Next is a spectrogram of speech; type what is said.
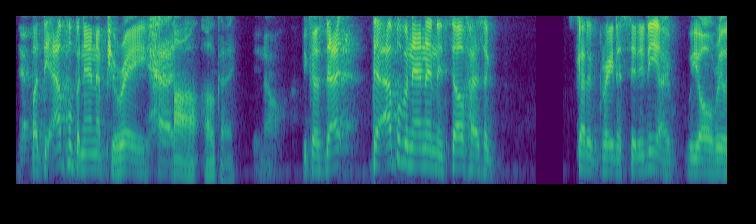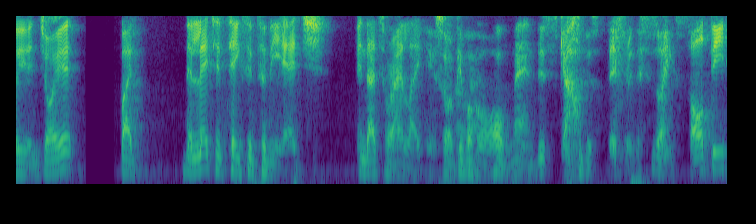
Yeah. But the apple banana puree has ah okay. you know because that the apple banana in itself has a it's got a great acidity. I we all really enjoy it. But the leche takes it to the edge. And that's where i like it. So people go oh man this scallop is different. This is like salty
